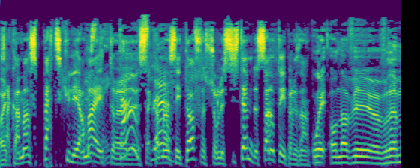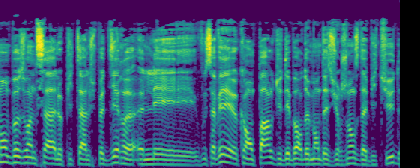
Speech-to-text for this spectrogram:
Ça commence particulièrement à être... euh, intense, ça là. commence à être tough sur le système de santé présent. Oui, on avait euh, vraiment besoin de ça à l'hôpital. Je peux te dire, euh, les, vous savez, quand on parle du débordement des urgences d'habitude,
